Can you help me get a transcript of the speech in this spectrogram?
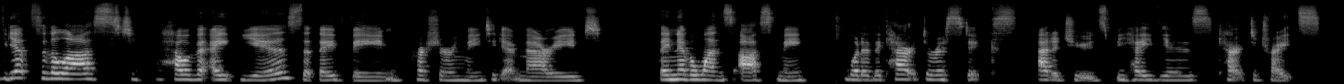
yep, for the last however eight years that they've been pressuring me to get married, they never once asked me what are the characteristics, attitudes, behaviors, character traits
